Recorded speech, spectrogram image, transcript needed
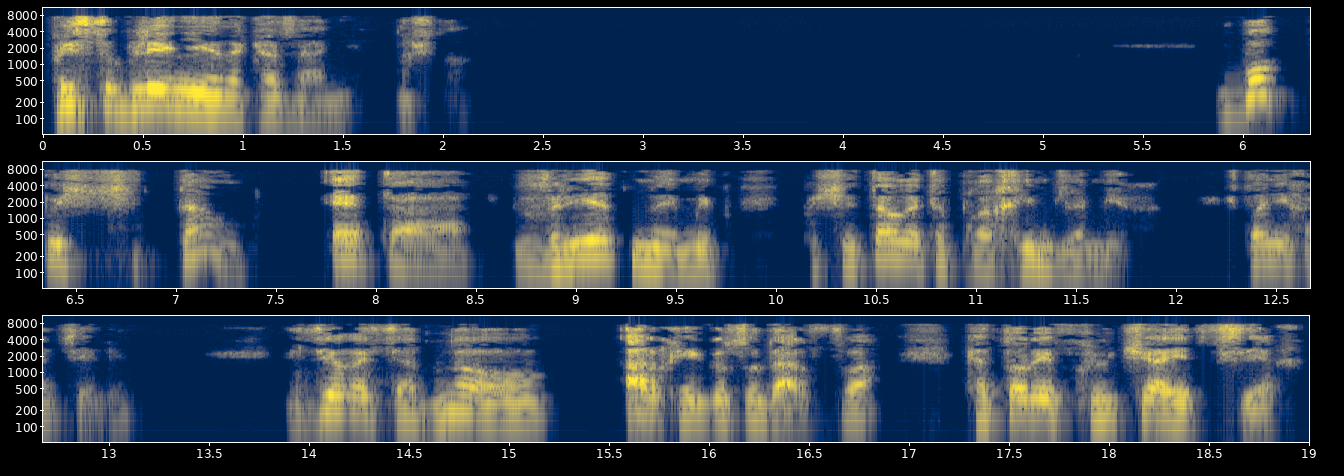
преступление и наказание. На что? Бог посчитал это вредным посчитал это плохим для мира. Что они хотели? Сделать одно архигосударство, которое включает всех,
